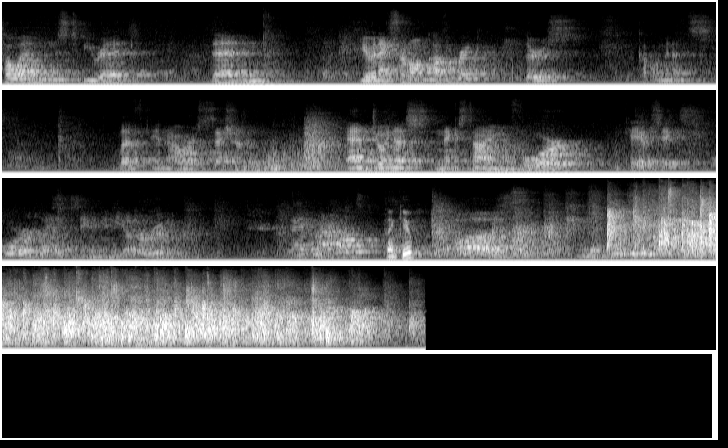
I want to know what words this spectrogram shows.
poems to be read, then you have an extra long coffee break. There's a couple of minutes left in our session. And join us next time for KF6 or licensing in the other room. Thank you.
